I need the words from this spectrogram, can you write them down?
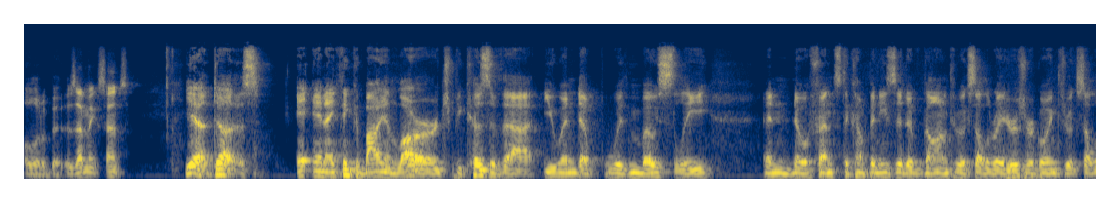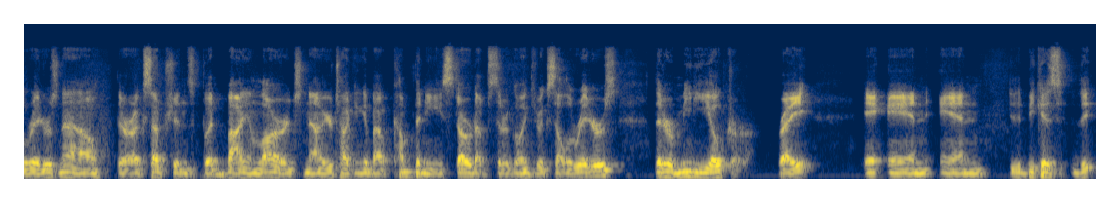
a little bit. Does that make sense? Yeah it does. And i think by and large because of that you end up with mostly and no offense to companies that have gone through accelerators or going through accelerators now there are exceptions but by and large now you're talking about companies startups that are going through accelerators that are mediocre right? And and because the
